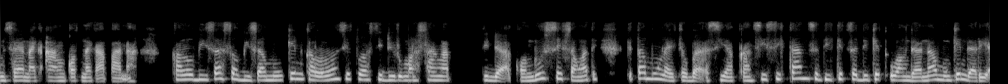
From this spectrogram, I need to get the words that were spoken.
misalnya naik angkot, naik apa. Nah, kalau bisa sebisa mungkin kalau memang situasi di rumah sangat tidak kondusif sangat kita mulai coba siapkan sisihkan sedikit-sedikit uang dana mungkin dari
